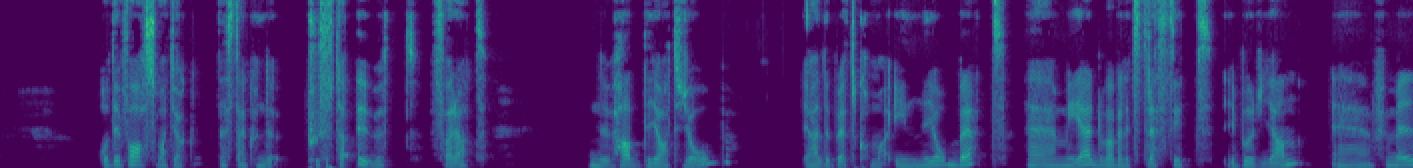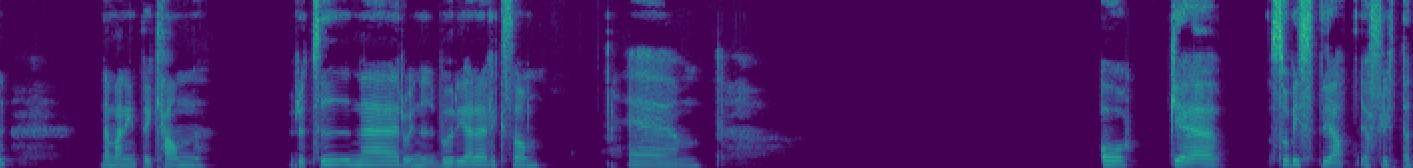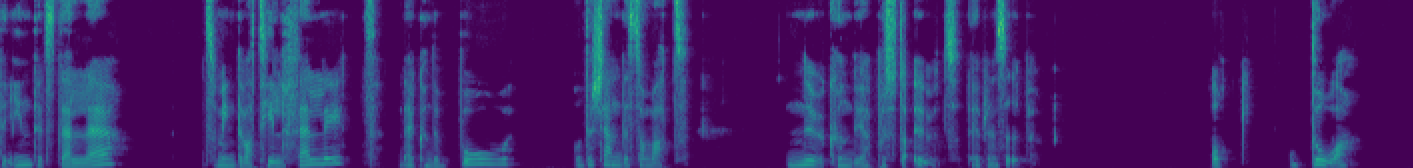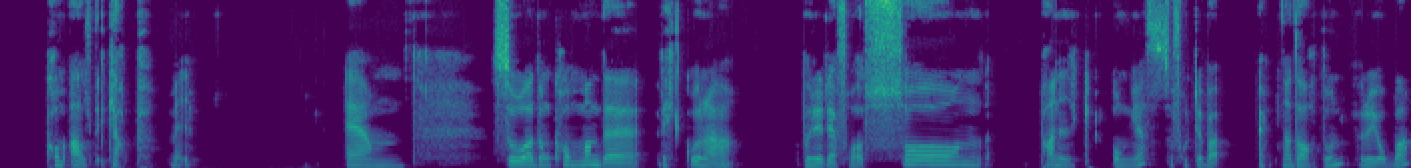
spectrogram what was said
Och det var som att jag nästan kunde pusta ut för att nu hade jag ett jobb. Jag hade börjat komma in i jobbet eh, mer. Det var väldigt stressigt i början eh, för mig. När man inte kan rutiner och är nybörjare liksom. Eh, och eh, så visste jag att jag flyttade in till ett ställe som inte var tillfälligt, där jag kunde bo. Och det kändes som att nu kunde jag pusta ut i princip. Och då kom allt ikapp mig. Um, så de kommande veckorna började jag få sån panikångest så fort jag bara öppnade datorn för att jobba.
